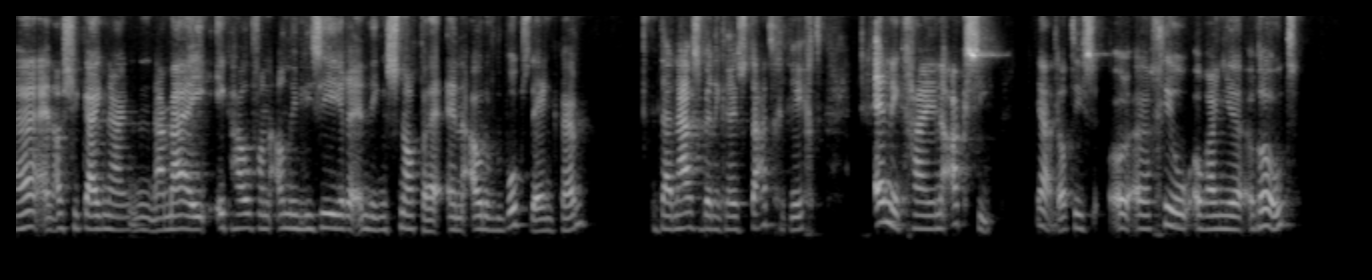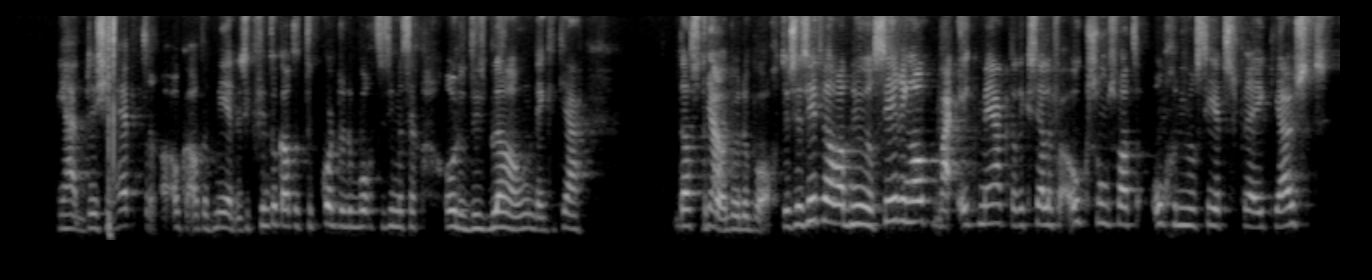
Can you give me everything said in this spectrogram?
En als je kijkt naar, naar mij, ik hou van analyseren en dingen snappen en out of the box denken. Daarnaast ben ik resultaatgericht en ik ga in de actie. Ja, dat is uh, geel, oranje, rood. Ja, dus je hebt er ook altijd meer. Dus ik vind het ook altijd te kort door de bocht als iemand zegt, oh, dat is blauw. Dan denk ik, ja, dat is te ja. kort door de bocht. Dus er zit wel wat nuancering op, maar ik merk dat ik zelf ook soms wat ongenuanceerd spreek, juist,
